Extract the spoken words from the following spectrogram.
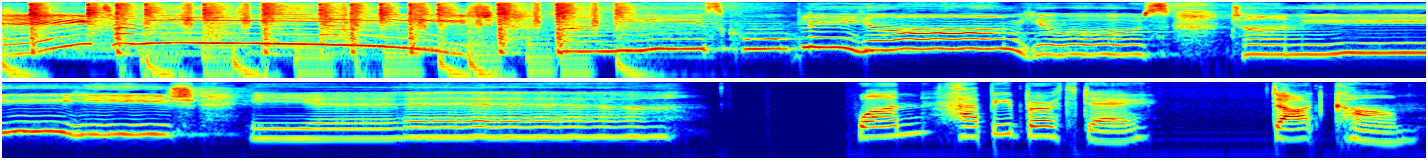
Hey, Tanish! Cumpleaños, Tanish. Yeah. One happy birthday dot com.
